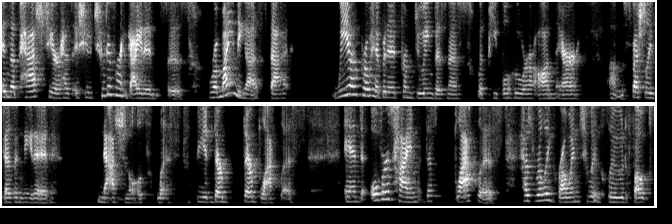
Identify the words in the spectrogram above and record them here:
in the past year has issued two different guidances reminding us that we are prohibited from doing business with people who are on their um, specially designated nationals list, their, their blacklists. And over time, this blacklist has really grown to include folks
